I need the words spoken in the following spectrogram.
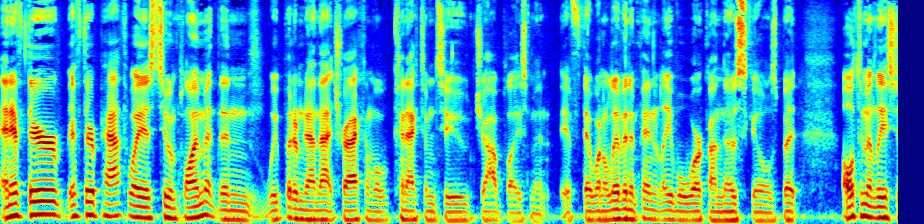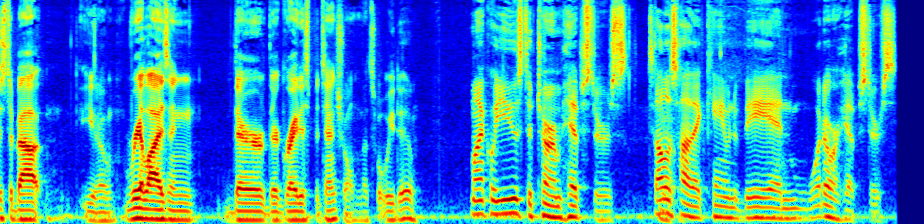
and if their if their pathway is to employment, then we put them down that track and we'll connect them to job placement. If they want to live independently, we'll work on those skills. But ultimately, it's just about you know realizing their their greatest potential. That's what we do. Michael, you used the term hipsters. Tell yeah. us how that came to be and what are hipsters?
